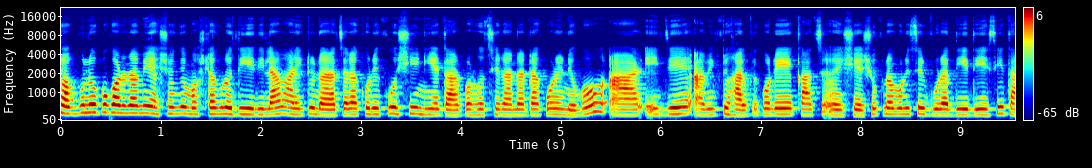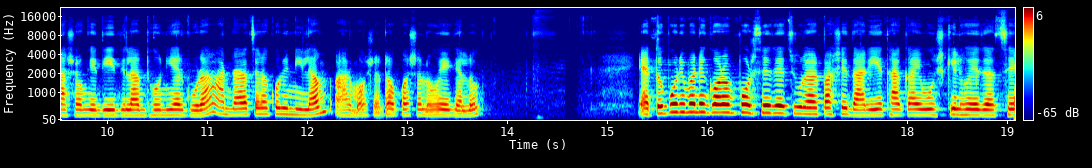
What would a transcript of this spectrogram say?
সবগুলো উপকরণ আমি একসঙ্গে মশলাগুলো দিয়ে দিলাম আর একটু নাড়াচাড়া করে কষিয়ে নিয়ে তারপর হচ্ছে রান্নাটা করে নেব। আর এই যে আমি একটু হালকা করে কাঁচা সে শুকনো মরিচের গুঁড়া দিয়ে দিয়েছি, তার সঙ্গে দিয়ে দিলাম ধনিয়ার গুঁড়া। আর নাড়াচাড়া করে নিলাম আর মশলাটাও কষানো হয়ে গেল। এত পরিমাণে গরম পড়ছে যে চুলার পাশে দাঁড়িয়ে থাকাই মুশকিল হয়ে যাচ্ছে।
